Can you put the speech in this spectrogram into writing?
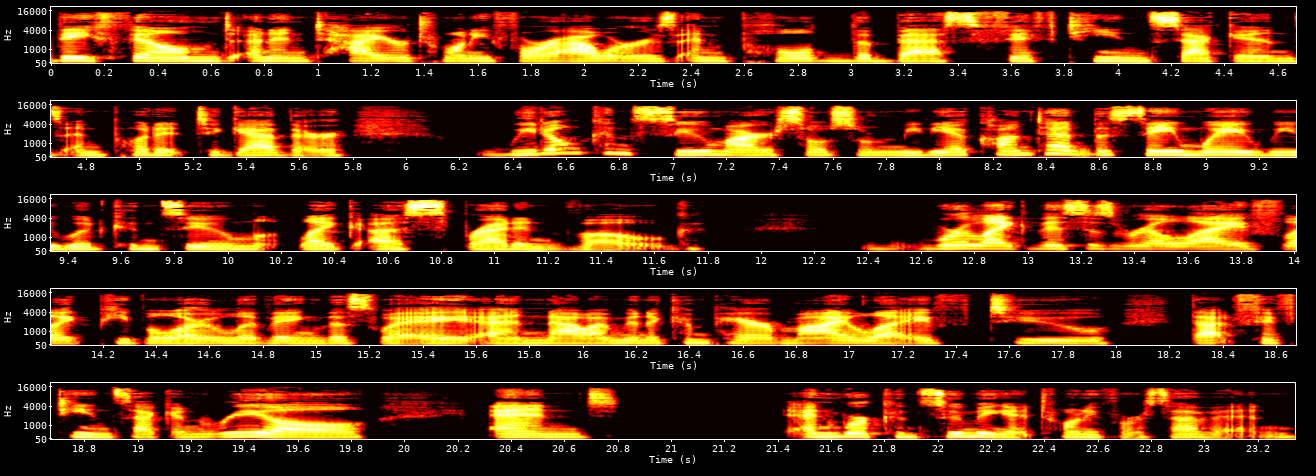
they filmed an entire 24 hours and pulled the best 15 seconds and put it together. We don't consume our social media content the same way we would consume like a spread in Vogue. We're like, this is real life. Like, people are living this way. And now I'm going to compare my life to that 15 second reel. And and we're consuming it 24 7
